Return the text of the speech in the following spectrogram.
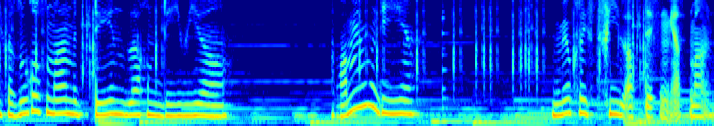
Ich versuche es mal mit den Sachen, die wir haben, die möglichst viel abdecken erstmal.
